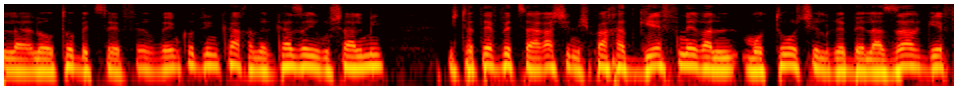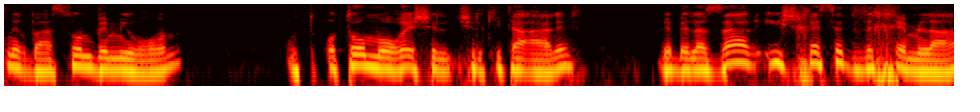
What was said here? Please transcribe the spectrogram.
לאותו בית ספר, והם כותבים ככה, המרכז הירושלמי משתתף בצערה של משפחת גפנר על מותו של רב אלעזר גפנר באסון במירון, אותו מורה של כיתה א', רב אלעזר, איש חסד וחמלה,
